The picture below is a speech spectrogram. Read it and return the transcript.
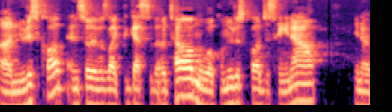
uh, nudist club and so it was like the guests of the hotel and the local nudist club just hanging out you know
